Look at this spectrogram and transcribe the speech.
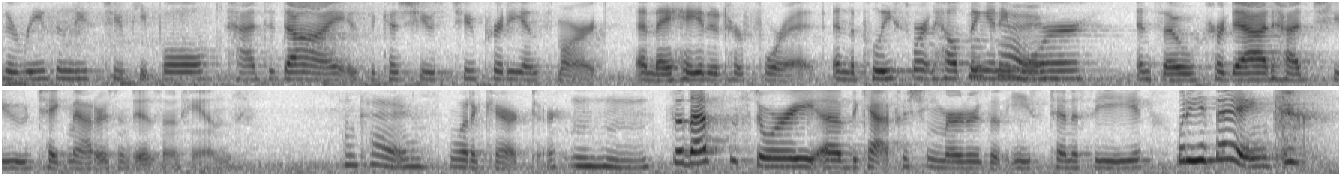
the reason these two people had to die is because she was too pretty and smart, and they hated her for it. And the police weren't helping okay. anymore, and so her dad had to take matters into his own hands. Okay. What a character. Mm-hmm. So that's the story of the catfishing murders of East Tennessee. What do you think?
